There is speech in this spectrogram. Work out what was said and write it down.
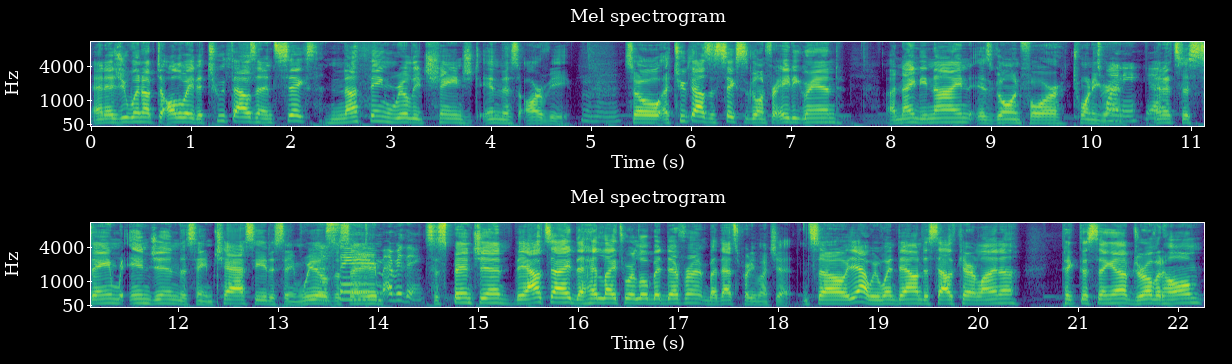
And as you went up to all the way to 2006, nothing really changed in this RV. So a 2006 is going for 80 grand. A 99 is going for 20 grand. 20, yeah. And it's the same engine, the same chassis, the same wheels, the, same everything. suspension. The outside, the headlights were a little bit different, but that's pretty much it. And so yeah, we went down to South Carolina, picked this thing up, drove it home,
